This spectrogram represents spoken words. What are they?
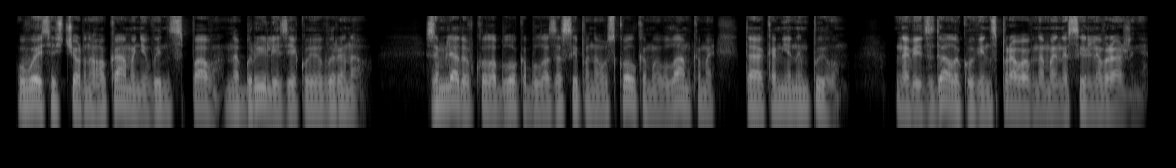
Увесь із чорного каменю він спав на брилі, з якої виринав. Земля довкола блока була засипана осколками, уламками та кам'яним пилом. Навіть здалеку він справив на мене сильне враження.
